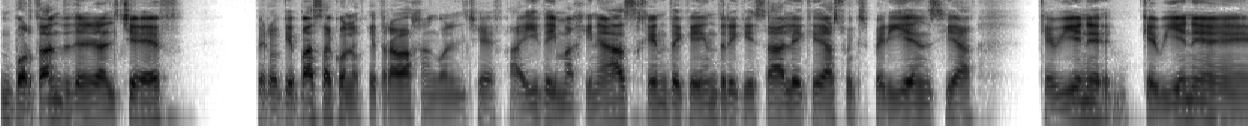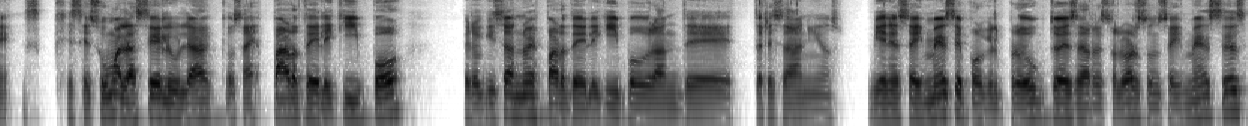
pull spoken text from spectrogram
importante tener al chef, pero ¿qué pasa con los que trabajan con el chef? Ahí te imaginás gente que entra y que sale, que da su experiencia, que viene, que viene, que se suma a la célula, o sea, es parte del equipo, pero quizás no es parte del equipo durante tres años. Viene seis meses porque el producto ese a resolver son seis meses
